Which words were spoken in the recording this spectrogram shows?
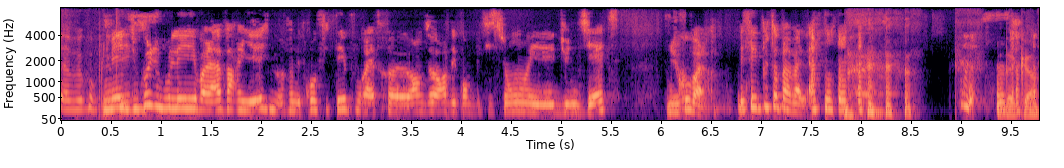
un peu compliqué. Mais du coup, je voulais voilà, varier, j'en ai profité pour être euh, en dehors des compétitions et d'une diète. Du coup, voilà. Mais c'est plutôt pas mal. d'accord.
